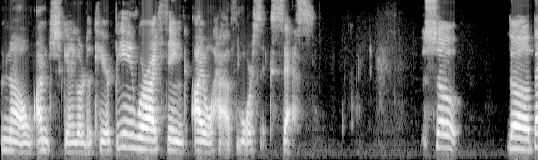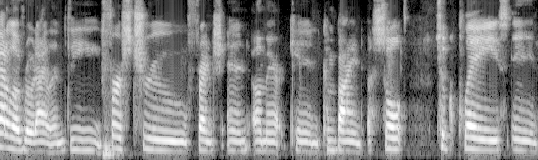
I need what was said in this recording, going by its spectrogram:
no, I'm just gonna go to the Caribbean where I think I will have more success. So, the Battle of Rhode Island, the first true French and American combined assault, took place in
